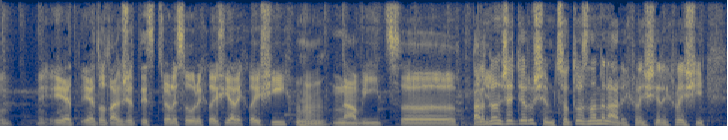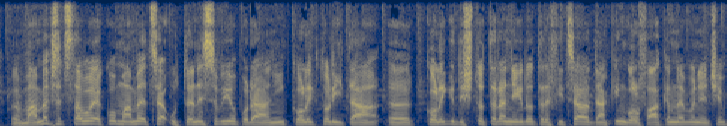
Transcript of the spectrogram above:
Uh, je, je to tak, že ty střely jsou rychlejší a rychlejší. Uh-huh. Navíc... Uh, Pardon, že tě ruším. Co to znamená rychlejší, rychlejší? Máme představu, jako máme třeba u tenisového podání, kolik to lítá, eh, kolik, když to teda někdo trefí třeba nějakým golfákem nebo něčím,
